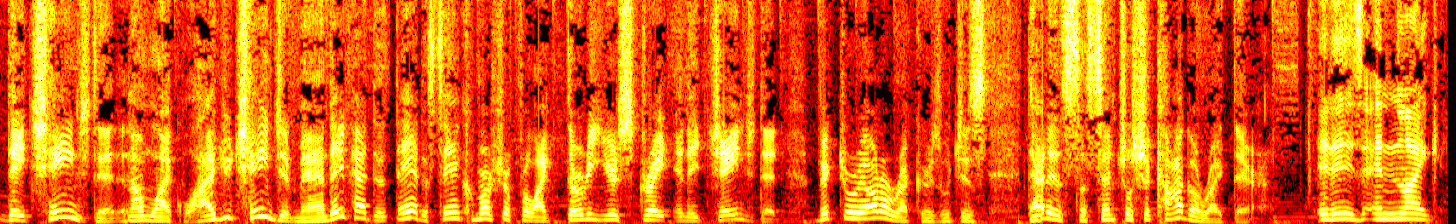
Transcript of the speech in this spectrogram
they changed it, and I'm like, why'd you change it, man? They've had to they had stay in commercial for like 30 years straight, and they changed it. Victory Auto Wreckers, which is that is central Chicago right there. It is, and like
